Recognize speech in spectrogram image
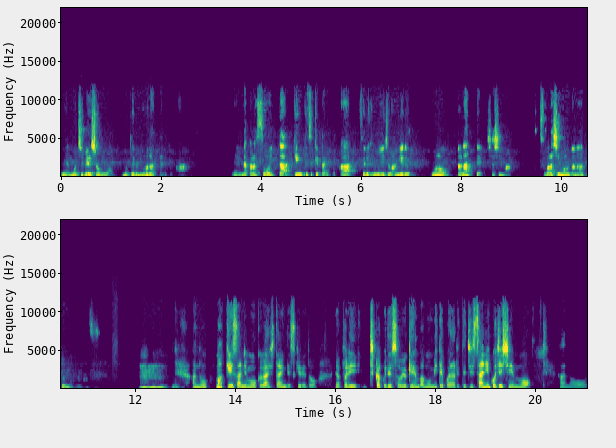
ね、モチベーションを持てるものだったりとか、ね、だからそういった元気づけたりとか、セルフイメージを上げるものだなって写真は素晴らしいものだなって思ってます。うんあのマッキーさんにもお伺いしたいんですけれどやっぱり近くでそういう現場も見てこられて実際にご自身もあの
